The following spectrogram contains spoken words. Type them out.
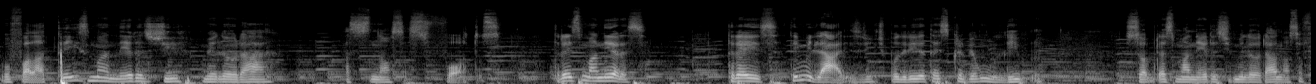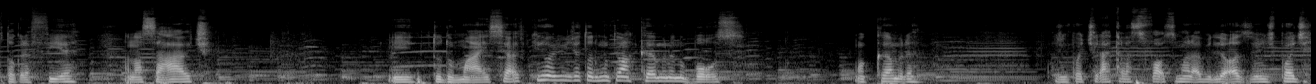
vou falar três maneiras de melhorar as nossas fotos. Três maneiras Três, tem milhares. A gente poderia até escrever um livro sobre as maneiras de melhorar a nossa fotografia, a nossa arte e tudo mais, certo? Porque hoje em dia todo mundo tem uma câmera no bolso, uma câmera. A gente pode tirar aquelas fotos maravilhosas, a gente pode.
